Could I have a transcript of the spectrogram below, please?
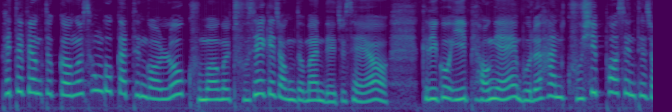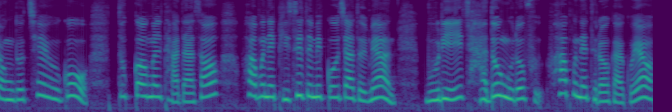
페트병 뚜껑을 송곳 같은 걸로 구멍을 두세 개 정도만 내주세요. 그리고 이 병에 물을 한 90% 정도 채우고 뚜껑을 닫아서 화분에 비스듬히 꽂아두면 물이 자동으로 화분에 들어가고요.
